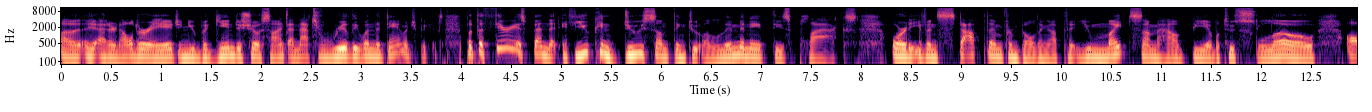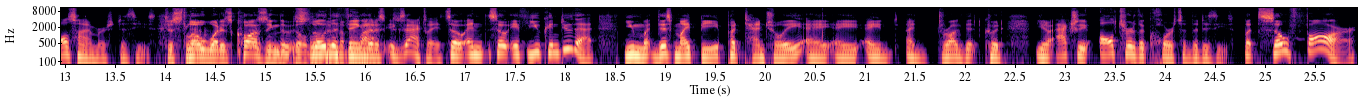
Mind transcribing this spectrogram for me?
uh, at an elder age and you begin to show signs, and that's really when the damage begins? But the theory has been that if you can do something to eliminate these plaques or to even stop them from building up, that you might somehow be able to slow Alzheimer's disease. To slow now, what is causing the buildup slow the, the thing plaques. that is exactly. So and so if you can do that, you this might be potentially a, a a a drug that could you know actually alter the course of the disease. But so far,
